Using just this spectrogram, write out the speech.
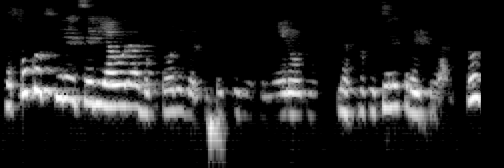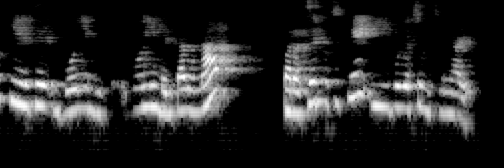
O sea, pocos quieren ser y ahora doctores, arquitectos, ingenieros, las profesiones tradicionales. Todos quieren ser, voy a, voy a inventar una app para hacer no sé qué y voy a solucionar eso.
